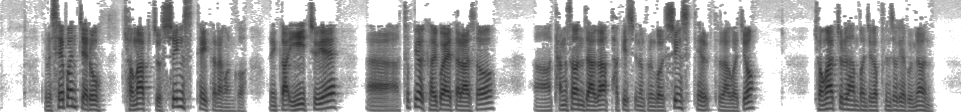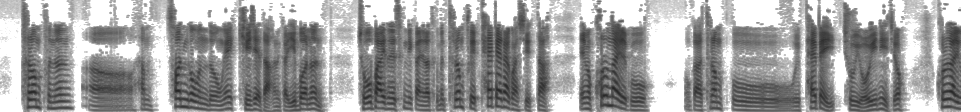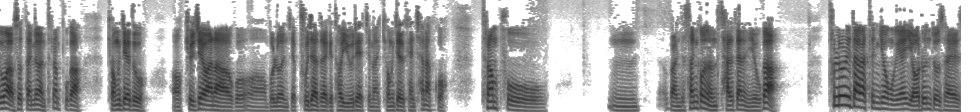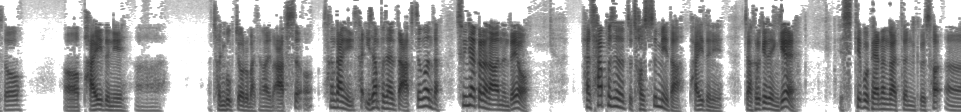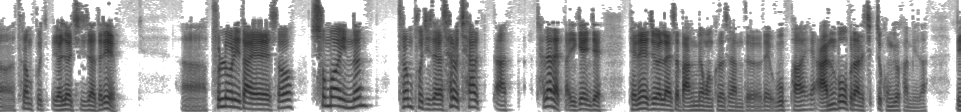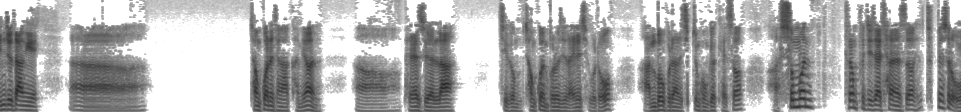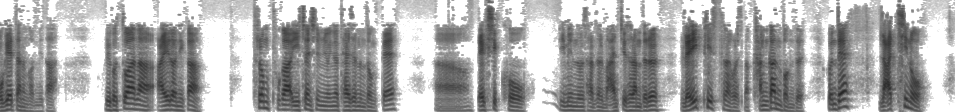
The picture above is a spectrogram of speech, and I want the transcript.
그다음에 세 번째로 경합주 swing state라고 하는 거. 그러니까 이 주에 아, 투표 결과에 따라서 어, 당선자가 바뀔 수 있는 그런 걸 swing state라고 하죠. 경합주를 한번 제가 분석해 보면 트럼프는 어, 선거 운동의 귀재다. 그러니까 이번은 조 바이든의 승리가 아니라 그러면 트럼프의 패배라고 할 수 있다. 왜냐면 코로나19가 트럼프의 패배 주 요인이죠. 코로나19가 없었다면 트럼프가 경제도 어, 규제 완화하고 어, 물론 이제 부자들에게 더 유리했지만 경제도 괜찮았고 트럼프 음, 이제 선거는 잘했다는 이유가 플로리다 같은 경우에 여론조사에서 어, 바이든이 어, 전국적으로 마찬가지로 앞서 어, 상당히 2, 3% 앞승한다 승리할 거라 나왔는데요. 한 4% 졌습니다. 바이든이. 자 그렇게 된 게 스티브 배넌 같은 그 서, 어, 트럼프 연려 지지자들이 어, 플로리다에서 숨어 있는 트럼프 지지자를 새로 차, 아, 찾아냈다. 이게 이제 베네수엘라에서 망명온 그런 사람들의 우파의 안보 불안을 직접 공격합니다. 민주당이 아, 정권을 장악하면 어, 베네수엘라 지금 정권 무너지다 이런 식으로 안보 불안을 집중 공격해서 어, 숨은 트럼프 지지자를 찾아내서 투표소로 오겠다는 겁니다. 그리고 또 하나 아이러니가 트럼프가 2016년 대선 운동 때 어, 멕시코 이민 온 사람들 많지 사람들을 rapist라고 그랬지만 강간범들. 그런데 라티노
